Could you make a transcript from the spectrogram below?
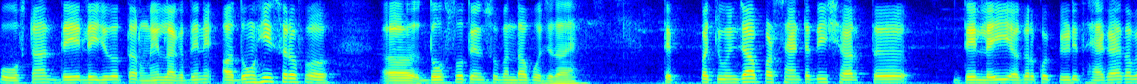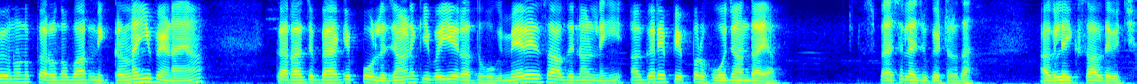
ਪੋਸਟਾਂ ਦੇ ਲਈ ਜਦੋਂ ਧਰਨੇ ਲੱਗਦੇ ਨੇ, ਉਦੋਂ ਹੀ ਸਿਰਫ 200 300 ਬੰਦਾ ਪੁੱਜਦਾ ਹੈ। ਅਤੇ ਪਚਵੰਜਾ ਪ੍ਰਸੈਂਟ ਦੀ ਸ਼ਰਤ ਦੇ ਲਈ ਅਗਰ ਕੋਈ ਪੀੜਿਤ ਹੈਗਾ ਤਾਂ ਵੀ ਉਹਨਾਂ ਨੂੰ ਘਰੋਂ ਤੋਂ ਬਾਹਰ ਨਿਕਲਣਾ ਹੀ ਪੈਣਾ ਆ। ਘਰਾਂ 'ਚ ਬਹਿ ਕੇ ਭੁੱਲ ਜਾਣ ਕਿ ਬਈ ਇਹ ਰੱਦ ਹੋ ਗਈ। ਮੇਰੇ ਹਿਸਾਬ ਦੇ ਨਾਲ ਨਹੀਂ, ਅਗਰ ਇਹ ਪੇਪਰ ਹੋ ਜਾਂਦਾ ਆ ਸਪੈਸ਼ਲ ਐਜੂਕੇਟਰ ਦਾ, ਅਗਲੇ 1 ਸਾਲ ਦੇ ਵਿੱਚ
